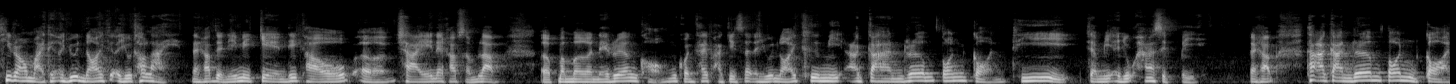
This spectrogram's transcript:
ที่เราหมายถึงอายุน้อยคืออายุเท่าไหร่นะครับเดี๋ยวนี้มีเกณฑ์ที่เขาเใช้นะครับสำหรับประเมินในเรื่องของคนไข้พาร์กินสันอายุน้อย คือมีอาการเริ่มต้นก่อนที่จะมีอายุ 50 ปีนะครับถ้าอาการเริ่มต้นก่อน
